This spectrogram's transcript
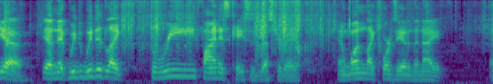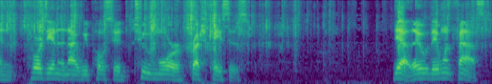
Yeah, yeah, Nick. We we did like three finest cases yesterday, and one like towards the end of the night. And towards the end of the night, we posted two more fresh cases. Yeah, they they went fast.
